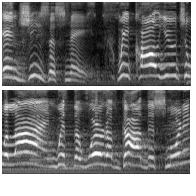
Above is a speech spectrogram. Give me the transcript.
in Jesus' name. We call you to align with the word of God this morning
